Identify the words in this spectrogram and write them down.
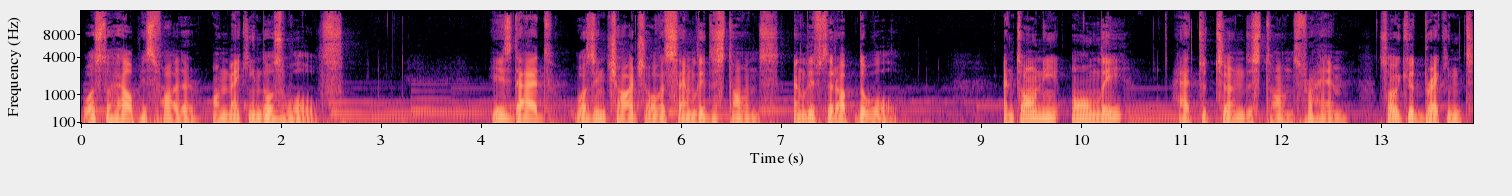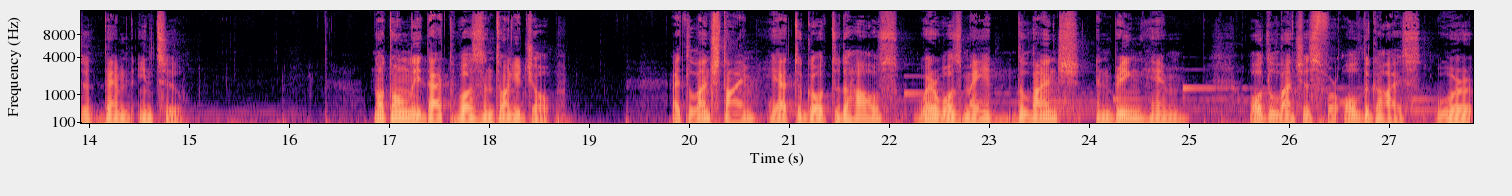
was to help his father on making those walls. His dad was in charge of assembling the stones and lifted up the wall. Antoni only had to turn the stones for him so he could break into them in two. Not only that was Antonio's job. At lunchtime, he had to go to the house where was made the lunch and bring him all the lunches for all the guys who were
